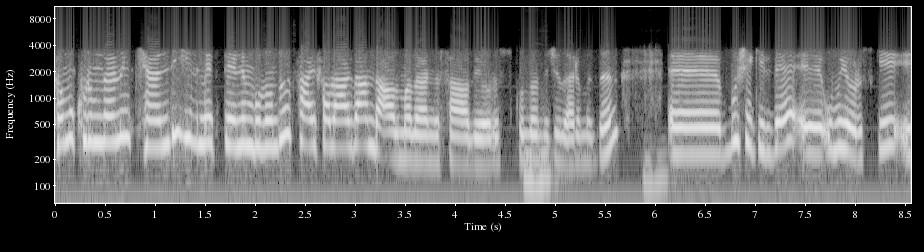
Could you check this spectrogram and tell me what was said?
kamu kurumlarının kendi hizmetlerinin bulunduğu sayfalardan da almalarını sağlıyoruz kullanıcılarımızın. E, bu şekilde e, umuyoruz ki e,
